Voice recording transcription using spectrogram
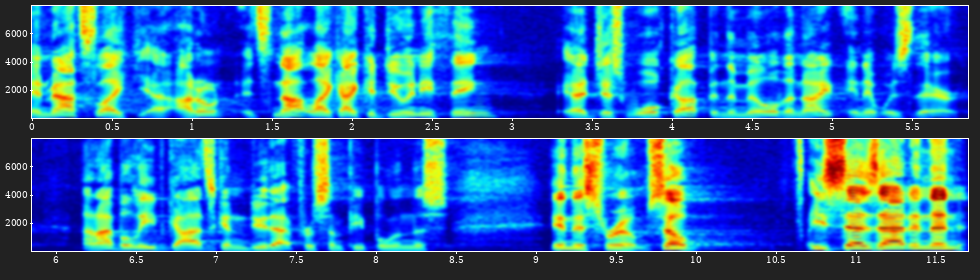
And Matt's like, yeah, I don't, it's not like I could do anything. I just woke up in the middle of the night and it was there. And I believe God's gonna do that for some people in this in this room. So he says that, and then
